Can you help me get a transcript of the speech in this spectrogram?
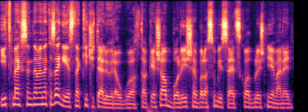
itt meg szerintem ennek az egésznek kicsit előreugoltak, és abból is, ebből a Suicide Squadból is nyilván egy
